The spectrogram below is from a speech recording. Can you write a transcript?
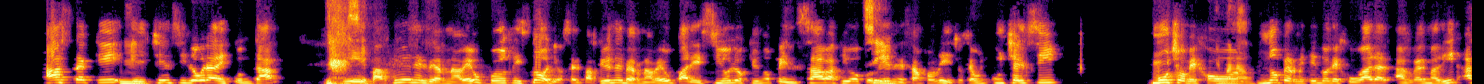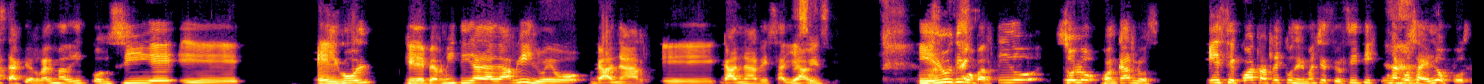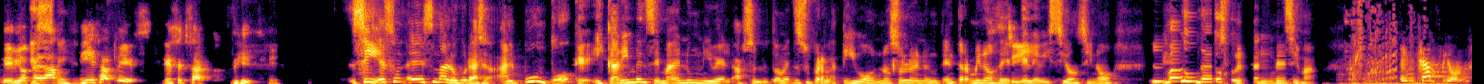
hasta que mm. el Chelsea logra descontar. Y el partido en el Bernabéu fue otra historia. O sea, el partido en el Bernabéu pareció lo que uno pensaba que iba a ocurrir en el Stamford Bridge. O sea, un, Chelsea mucho mejor, no permitiéndole jugar al, Real Madrid, hasta que el Real Madrid consigue eh, el gol que le permite ir a la larga y luego ganar, eh, ganar esa llave. Y el ah, último partido, solo, Juan Carlos, ese 4 a 3 con el Manchester City una cosa de locos. Debió quedar 10 a 3. Es exacto. Sí. es, es, una locura, al punto que, y Karim Benzema en un nivel absolutamente superlativo, no solo en, en términos de televisión, sino, mando un dato sobre Karim Benzema. En Champions,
